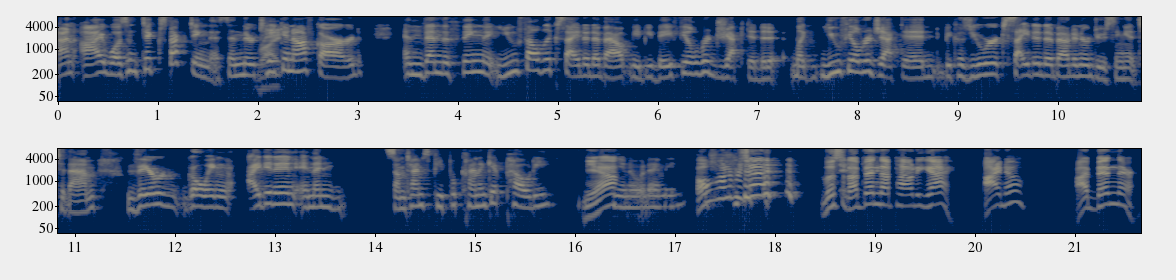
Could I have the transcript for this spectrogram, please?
and I wasn't expecting this. And they're Right. taken off guard. And then the thing that you felt excited about, maybe they feel rejected, like you feel rejected because you were excited about introducing it to them. They're going, I didn't. And then sometimes people kind of get pouty. yeah. You know what I mean? Oh, 100%. Listen, I've been that pouty guy. I know. I've been there.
